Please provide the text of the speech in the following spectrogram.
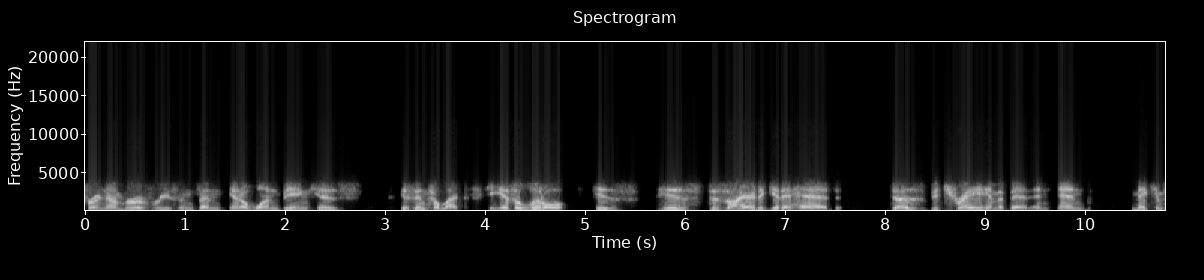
for a number of reasons, and you know one being his his intellect. He is a little his his desire to get ahead does betray him a bit and and make him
